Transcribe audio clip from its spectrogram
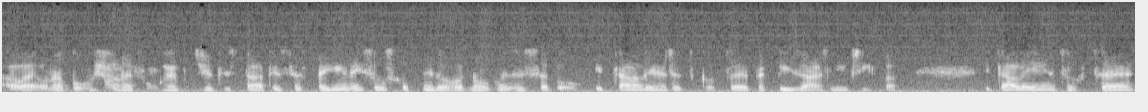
ale ona bohužel nefunguje, protože ty státy se stejně nejsou schopny dohodnout mezi sebou. Itálie, Řecko, to je takový zářný příklad. Itálie něco chce,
